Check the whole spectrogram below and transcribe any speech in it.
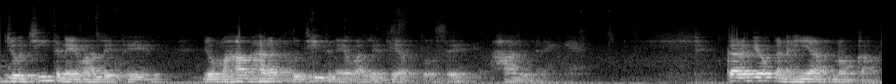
जो जीतने वाले थे, जो महाभारत को जीतने वाले थे अब तो से हार जाएँगे। कर गयो कन्हैया अपनों काम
